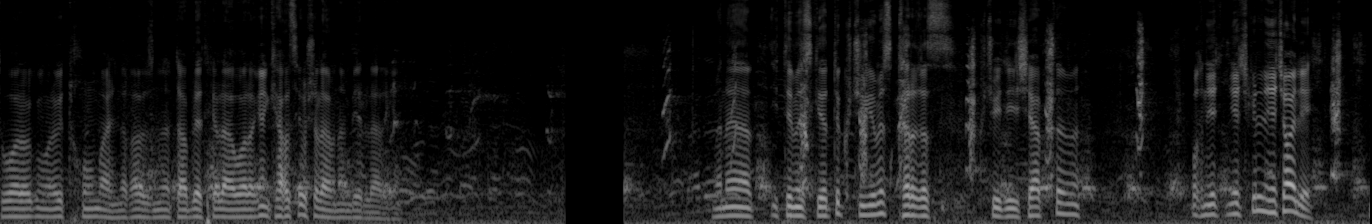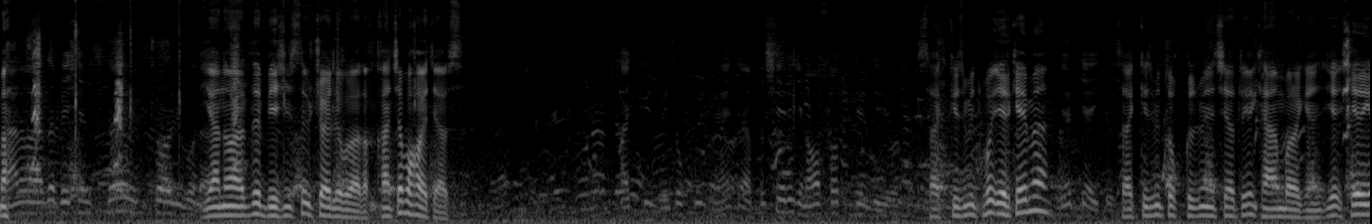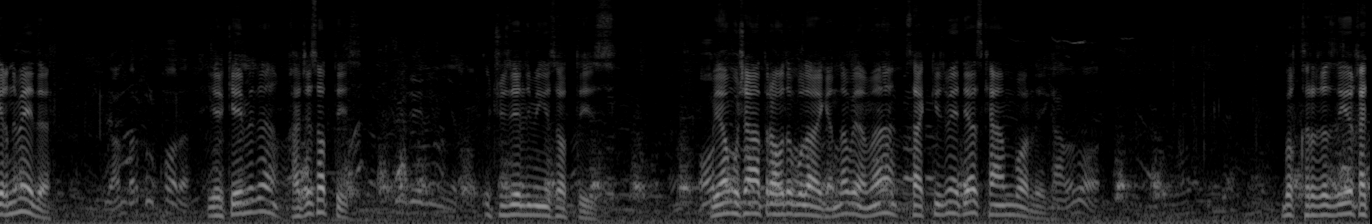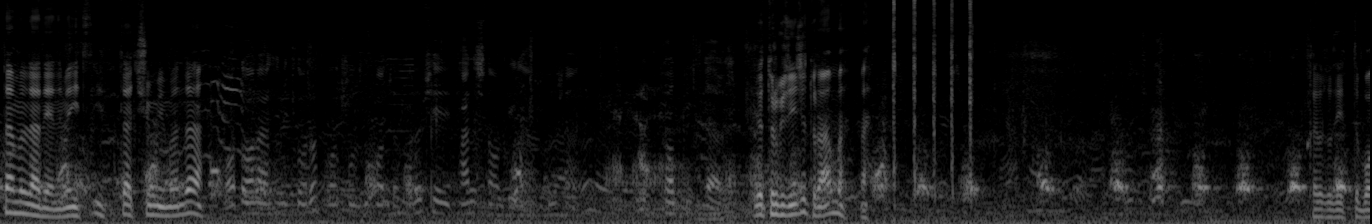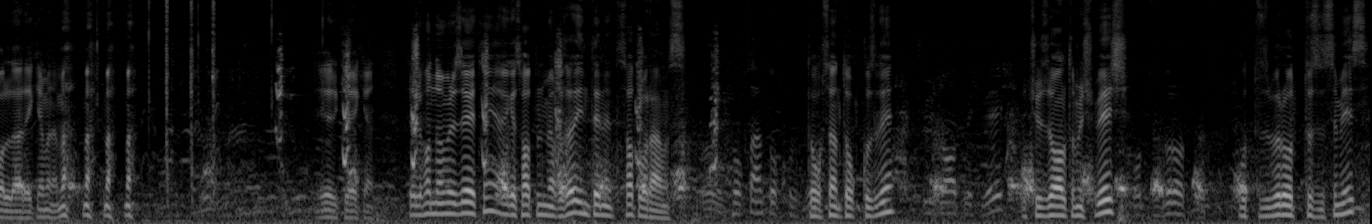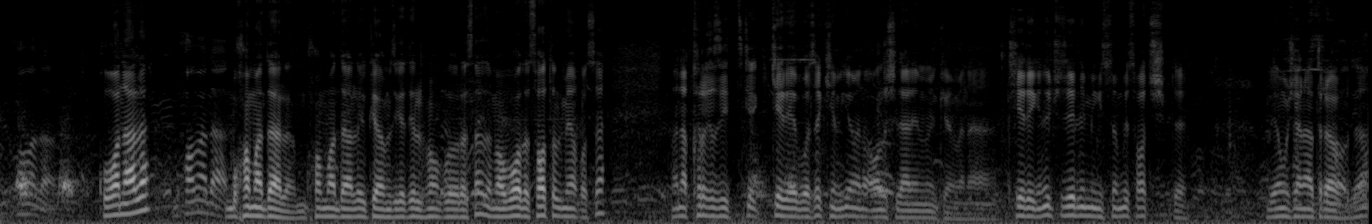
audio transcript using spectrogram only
tvorog mvorog tuxum mana shunaqa o'zini tabletkalari bor ekan kalsiy o'shalar bilan berilar ekan. Mana itimiz kelibdi kuchugimiz qirg'iz. Kuchuk deyishyapti nechi nech- necha oylik? Yanvarda beshinchisida uch oylik bo'ladi. Yanvarda beshinchisida uch oylik bo'ladi. Qancha baho aytyapsiz? Sakkiz yuz ming to'qqiz yuz ming aytyapti. Sherigini olib sotib keldik sakkiz ming bu erkakmi erkak sakkiz ming to'qqiz ming aytishyapti ekan kam bor ekan. Sherigi nima edi? Ham bir xil qora. Erkakmidi qancha sotdingiz? Uch yuz ellik mingga sotdik uch yuz ellik mingga sotdingiz. Bu ham o'shani atrofida bo'lar ekanda bu ham a sakkiz yuz ming aytyapsiz kami bor lekin. Kami bor bu qirg'izligi qayerdan bilinadi endi? Men it- itda tushunmaymanda. Ota onasini ko'rib qo'lni qochib qilib sher tanishdan olib kelganmiz o'sha topliklar yo turgizingchi turamiz qirg'iz itni bolalari ekan mana. Mah mah mah mah erkak ekan. Telefon nomeringizni ayting agar sotilmay qolsa internetda sotib yuboramiz to'qson to'qqiz. To'qson to'qqizlik uch yuz oltmish besh. Uch yuz oltmish besh. O'ttiz bir o'ttiz. O'ttiz bir o'ttiz ismingiz? Muhammad quvonali muhammad ali. Muhammad ali. Muhammad ali ukamizga telefon qilaverasizlar. Mabodo sotilmay qolsa mana qirg'iz itga kerak bo'lsa kimga mana olishlari mumkin? Mana sherigini uch yuz ellik ming so'mga sotishibdi. Bu ham o'shani atrofida.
